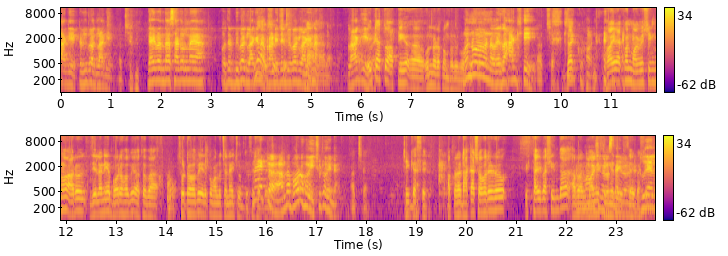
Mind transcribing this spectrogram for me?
লাগে একটা বিভাগ লাগে। আচ্ছা। গাইবান্ধা ছাগল নায়া ওদের বিভাগ লাগে না? না, প্রাণীদের বিভাগ লাগে না, না না, না, লাগে এটা তো আপনি অন্যরকম ভাবে। অন্য লাগে। আচ্ছা। হয় এখন ময়মনসিংহ আরও জেলা নিয়ে বড় হবে অথবা ছোট হবে এরকম আলোচনায় চলতেছে না আমরা বড় হই ছোট হই না। আচ্ছা ঠিক আছে। আপনারা ঢাকা শহরেরও স্থায়ী বাসিন্দা আবার ময়মনসিংহের স্থায়ী বাসিন্দা। ডুয়েল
